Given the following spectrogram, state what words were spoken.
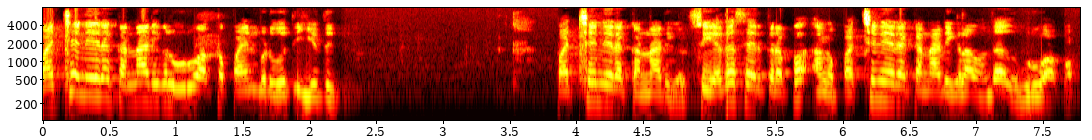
பச்சை நிற கண்ணாடிகள் உருவாக்க பயன்படுவது எது? பச்சை நிற கண்ணாடிகள். ஸோ எதை சேர்க்கிறப்ப அங்கே பச்சை நிற கண்ணாடிகளாக வந்து அது உருவாகும்.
